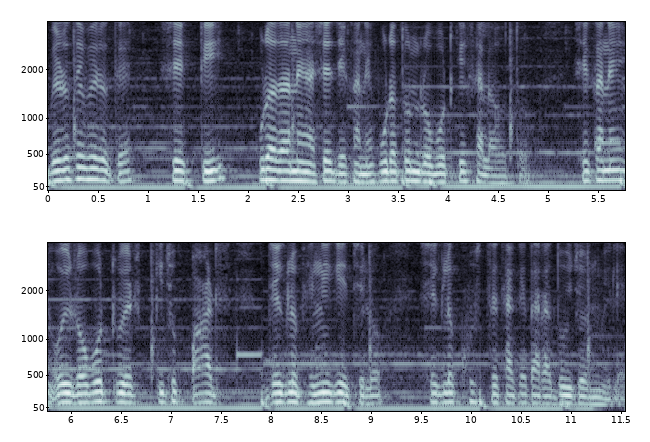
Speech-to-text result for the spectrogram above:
বেরোতে বেরোতে সে একটি পুরাদানে আসে যেখানে পুরাতন রোবটকে ফেলা হতো। সেখানে ওই রোবটের কিছু পার্টস যেগুলো ভেঙে গিয়েছিল সেগুলো খুঁজতে থাকে তারা দুইজন মিলে।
